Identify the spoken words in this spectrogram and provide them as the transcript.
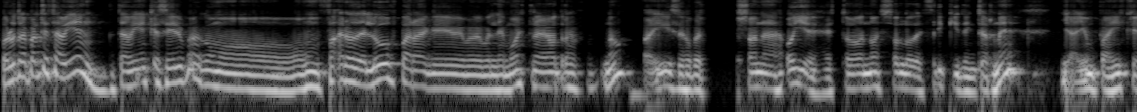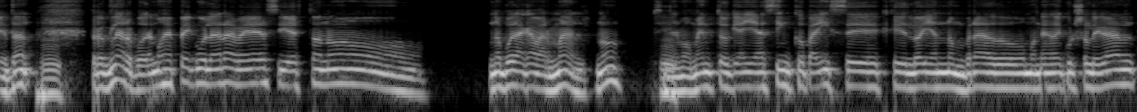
Por otra parte está bien, está bien que sirva como un faro de luz para que le muestre a otros ¿no? países o personas, oye, esto no es solo de friki de internet, ya hay un país que tal. Pero claro, podemos especular a ver si esto no, no puede acabar mal, ¿no? Si en el momento que haya cinco países que lo hayan nombrado moneda de curso legal,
